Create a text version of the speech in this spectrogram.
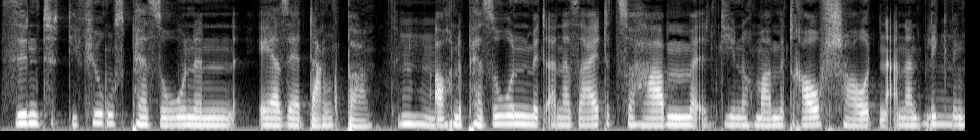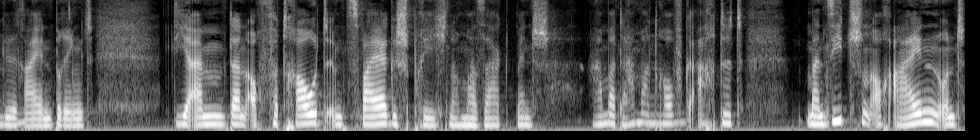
sind die Führungspersonen eher sehr dankbar. Mhm. Auch eine Person mit der Seite zu haben, die nochmal mit draufschaut, einen anderen Blickwinkel mhm. reinbringt, die einem dann auch vertraut im Zweiergespräch nochmal sagt, Mensch, haben wir da mal mhm. drauf geachtet. Man sieht schon auch ein und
